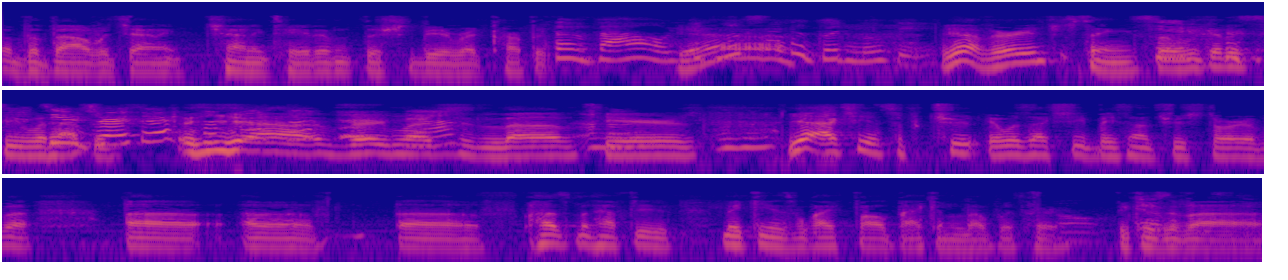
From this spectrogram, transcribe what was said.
uh, The Vow with Channing, Channing Tatum. There should be a red carpet. The Vow. It looks Yeah. like a good movie. Yeah, very interesting. So we're going to see what tearjerker? happens. yeah, very much Yeah? love, Uh-huh. tears. Mhm. Yeah, actually, it's a true. It was actually based on a true story of a, uh, a, a husband have to making his wife fall back in love with her Oh, because of uh,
